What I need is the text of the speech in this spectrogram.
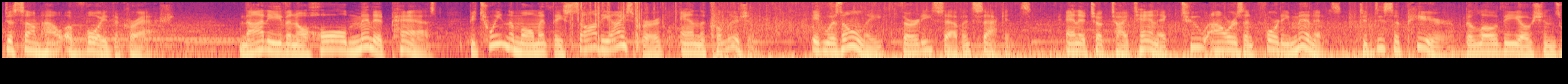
to somehow avoid the crash. Not even a whole minute passed between the moment they saw the iceberg and the collision. It was only 37 seconds, and it took Titanic 2 hours and 40 minutes to disappear below the ocean's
